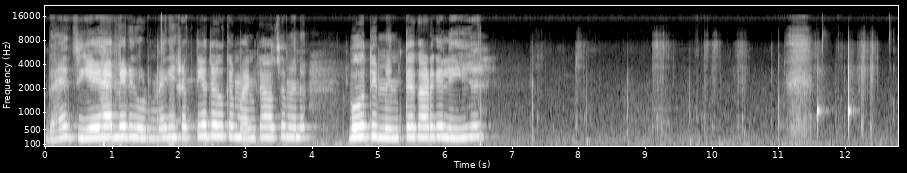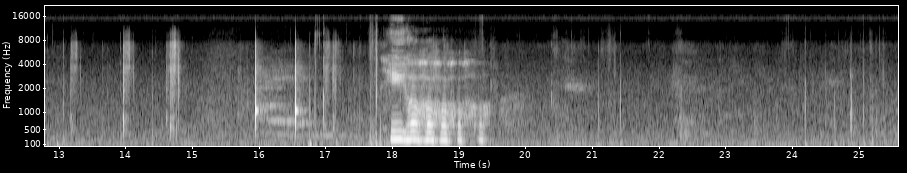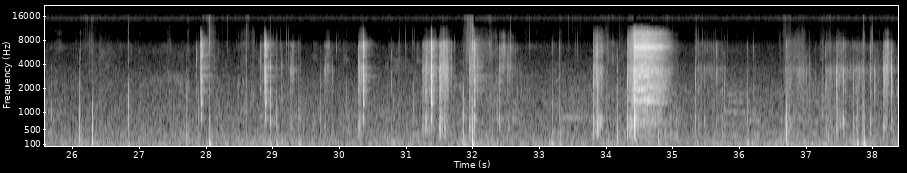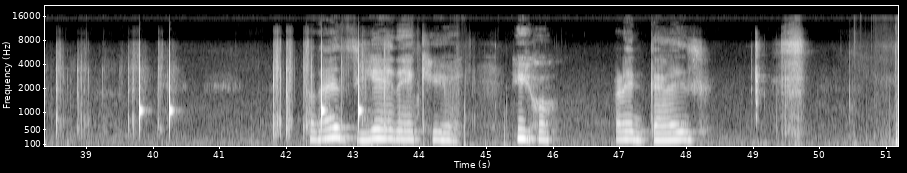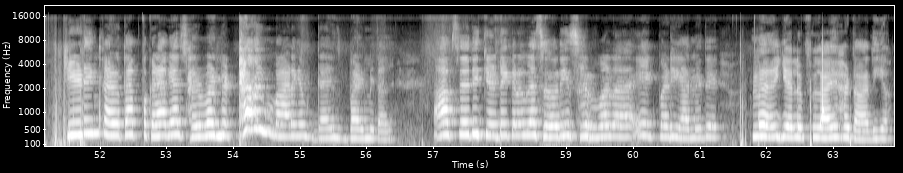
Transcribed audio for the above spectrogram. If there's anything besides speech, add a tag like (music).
गैस ये है मेरी उड़ने की शक्तियाँ जो कि माइनक्राफ्ट से मैंने बहुत ही मिनते काट के ली हैं। ही हा हा हा हा हा। तो गैस ये देखिए ही हो अरे गैस चीटिंग करता पकड़ा गया सर्वर में ठांग मार के गैस बाहर निकाले आपसे नहीं चीटिंग करूँगा सॉरी सर्वर एक बड़ी आने दे। मैं ये फ्लाई हटा दिया।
